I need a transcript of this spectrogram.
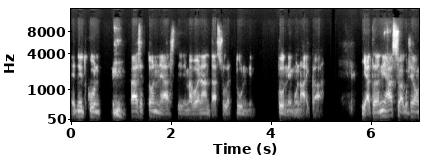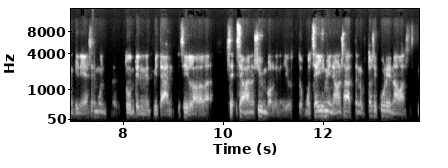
että nyt kun pääset tonne asti, niin mä voin antaa sulle tunnin, tunnin mun aikaa. Ja tota, niin hassua kuin se onkin, niin ei se mun tunti nyt mitään sillä lailla se, se on aina symbolinen juttu, mutta se ihminen on saattanut tosi kurinalaisesti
